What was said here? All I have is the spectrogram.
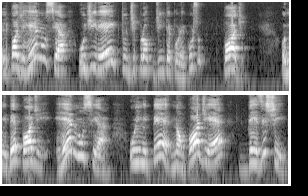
ele pode renunciar o direito de, de interpor recurso? Pode. O MP pode renunciar. O MP não pode é desistir.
